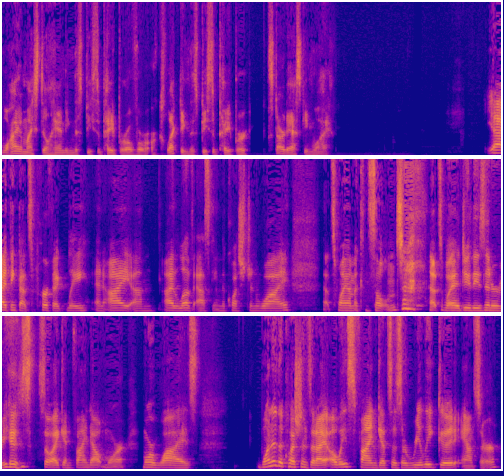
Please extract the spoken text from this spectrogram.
Why am I still handing this piece of paper over or collecting this piece of paper start asking why. Yeah, I think that's perfectly, and I um, I love asking the question why. That's why I'm a consultant. That's why I do these interviews so I can find out more more whys. One of the questions that I always find gets us a really good answer.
